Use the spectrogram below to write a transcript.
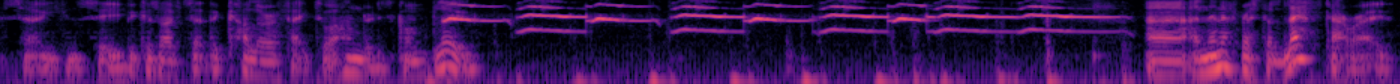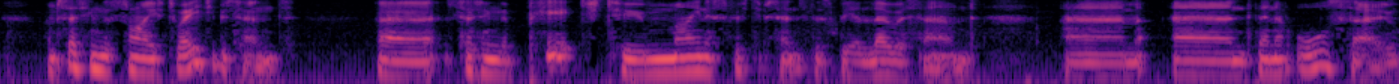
So you can see, because I've set the colour effect to 100, it's gone blue. Uh, and then if I press the left arrow, I'm setting the size to 80%, uh, setting the pitch to minus 50%, so this will be a lower sound. Um, and then I've also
